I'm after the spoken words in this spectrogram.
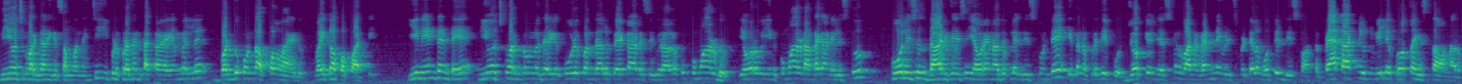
నియోజకవర్గానికి సంబంధించి ఇప్పుడు ప్రజెంట్ అక్కడ ఎమ్మెల్యే బడ్డుకొండ అప్పలనాయుడు వైకాపా పార్టీ. ఈయన ఏంటంటే నియోజకవర్గంలో జరిగే కోడి పందాలు పేకాట శిబిరాలకు కుమారుడు. ఎవరు? ఈయన కుమారుడు అండగా నిలుస్తూ పోలీసులు దాడి చేసి ఎవరైనా అదుపులోకి తీసుకుంటే ఇతను ప్రదీప్ జోక్యం చేసుకుని వారిని వెంటనే విడిచిపెట్టేలా ఒత్తిడి తీసుకొస్తారు పేకాట్ని వీళ్ళే ప్రోత్సహిస్తా ఉన్నారు.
